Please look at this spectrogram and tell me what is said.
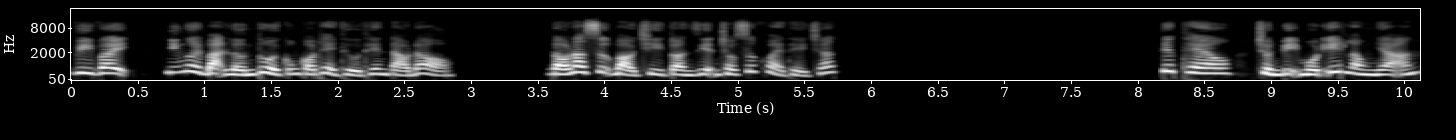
Vì vậy, những người bạn lớn tuổi cũng có thể thử thiên táo đỏ. Đó là sự bảo trì toàn diện cho sức khỏe thể chất. Tiếp theo, chuẩn bị một ít lòng nhãn.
